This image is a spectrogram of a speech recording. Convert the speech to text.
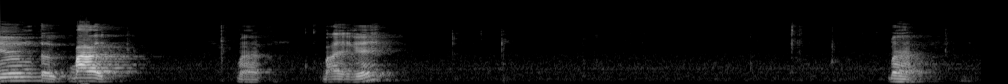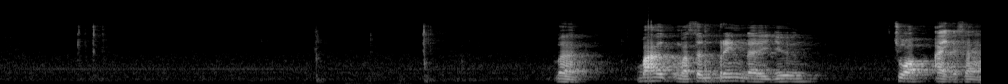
យើងទៅបើកបាទបើកគេបាទបាទ បើកម៉ាស៊ីន print ដែលយើងជាប់ឯកសារ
